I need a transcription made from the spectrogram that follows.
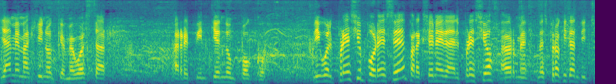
ya me imagino que me voy a estar arrepintiendo un poco. Digo, el precio por ese, para que se den una idea del precio, a ver, me, espero aquí tantito.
